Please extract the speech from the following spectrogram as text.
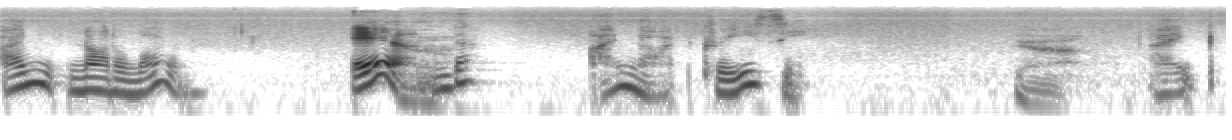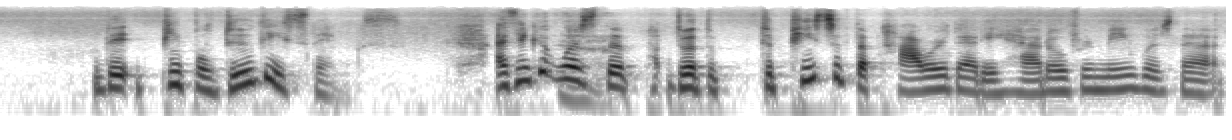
I'm not alone. And I'm not crazy. Yeah. Like, the, people do these things. I think it was the, the, the piece of the power that he had over me was that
